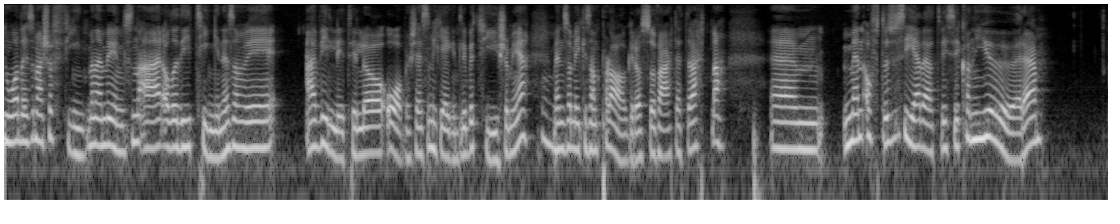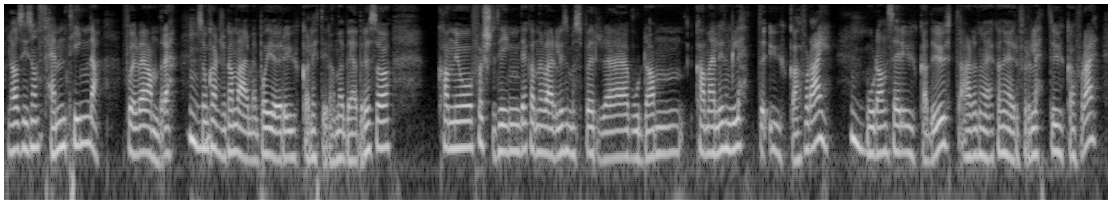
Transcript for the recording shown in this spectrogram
noe av det som er så fint med den begynnelsen, er alle de tingene som vi er villige til å overse, som ikke egentlig betyr så mye, men som ikke sant, plager oss så fælt etter hvert. Da. Um, men ofte så sier jeg det at hvis vi kan gjøre la oss si sånn fem ting da, for hverandre, som kanskje kan være med på å gjøre uka litt bedre, så kan jo første ting, det kan jo være liksom å spørre hvordan kan jeg liksom lette uka for deg? Hvordan ser uka di ut? Er det noe jeg kan gjøre for å lette uka for deg?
